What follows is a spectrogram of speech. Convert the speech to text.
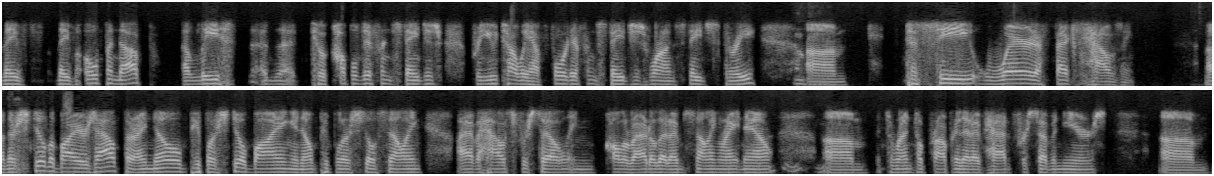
they've they've opened up at least uh, the, to a couple different stages. For Utah, we have four different stages. We're on stage three okay. um, to see where it affects housing. Uh, there's still the buyers out there. I know people are still buying. I know people are still selling. I have a house for sale in Colorado that I'm selling right now. Mm-hmm. Um, it's a rental property that I've had for seven years. Um,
